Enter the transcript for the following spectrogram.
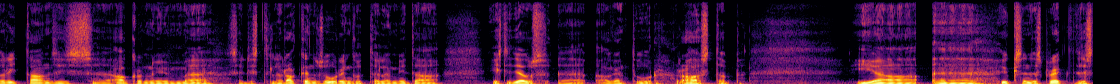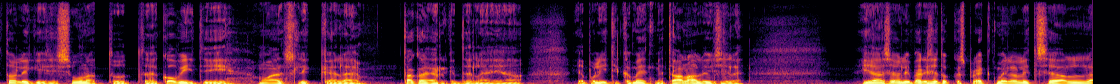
RITA on siis äh, akronüüm äh, sellistele rakendusuuringutele, mida Eesti Teadusagentuur rahastab. ja äh, üks nendest projektidest oligi siis suunatud Covidi majanduslikele tagajärgedele ja, ja poliitikameetmete analüüsile. ja see oli päris edukas projekt, meil olid seal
